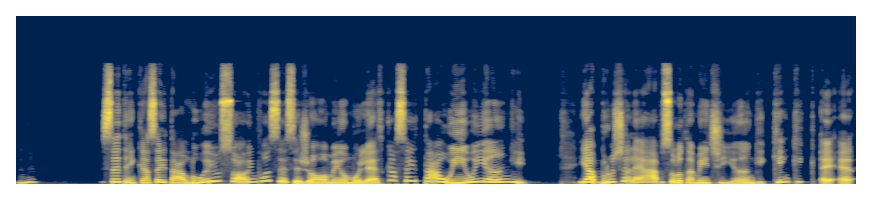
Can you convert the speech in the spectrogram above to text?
Né? Você tem que aceitar a lua e o sol em você, seja homem ou mulher, tem que aceitar o yin e o yang. E a bruxa, ela é absolutamente yang. Quem que. É, é,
